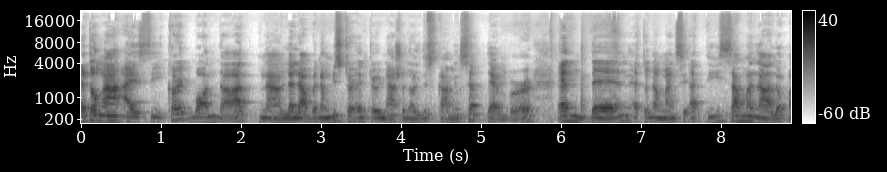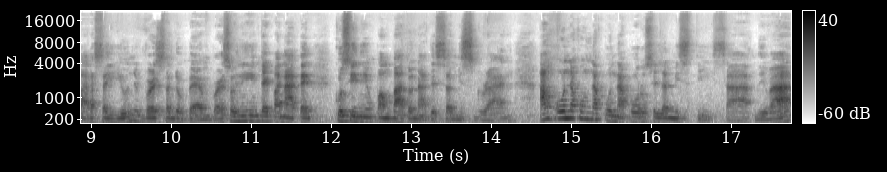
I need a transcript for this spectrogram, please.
Ito nga ay si Kurt Bondat na lalaban ng Mr. International this coming September. And then, ito naman si Atisa Manalo para sa Universe sa November. So, hinihintay pa natin kung sino yung pambato natin sa Miss Grand. Ang una kong napuna, puro sila Miss Tisa. Di ba?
